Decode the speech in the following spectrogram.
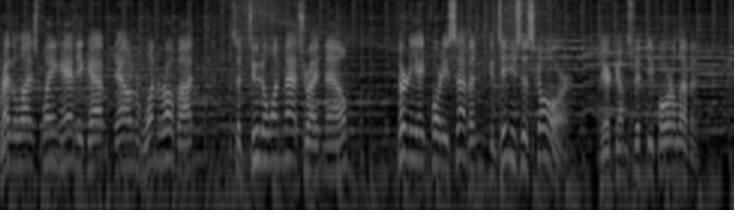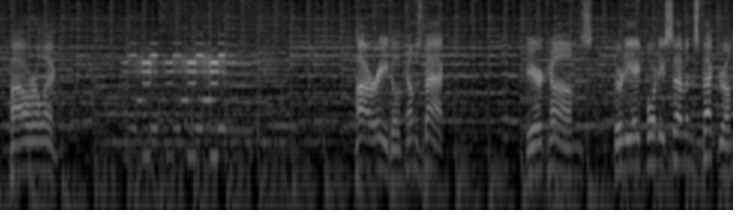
Red Alliance playing handicap, down one robot. It's a two to one match right now. 38-47 continues to score. Here comes 54-11. Power Elect. Power Eagle comes back. Here comes 38-47 Spectrum.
